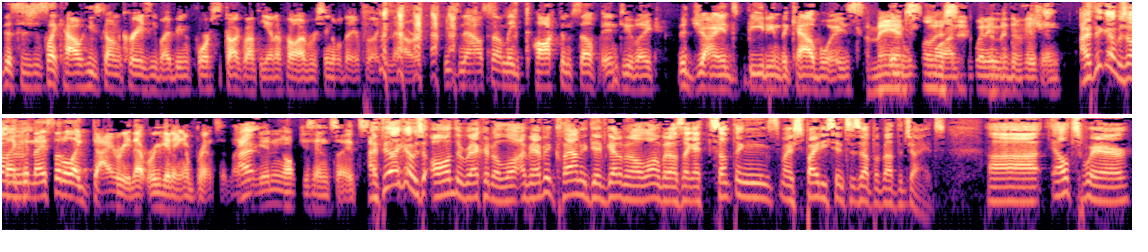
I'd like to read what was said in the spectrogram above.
this is just like how he's gone crazy by being forced to talk about the NFL every single day for like an hour. he's now suddenly talked himself into like the Giants beating the Cowboys A man in week one, winning the division. I think I was on Like the, a nice little like diary that we're getting of Brinson. Like I- we're getting all these insights. I feel like I was on the record a lot. I mean, I've been clowning Dave Gettleman all along, but I was like, I- something's, my spidey senses up about the Giants. Uh, elsewhere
